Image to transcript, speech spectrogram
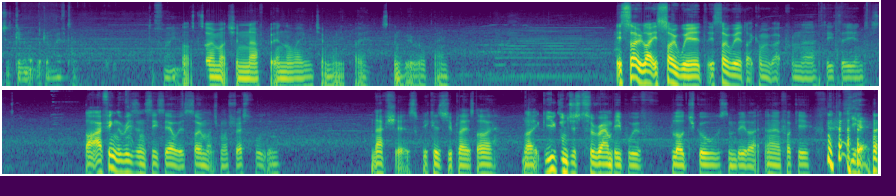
Just giving up the drive to, to fight. not so much in NAF, but in the way we generally play, it's gonna be a real pain. It's so like it's so weird. It's so weird like coming back from the TT and just like I think the reason CCL is so much more stressful than NAF shit is because your players die. Like you can just surround people with blodge ghouls and be like, uh, "Fuck you." yeah.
